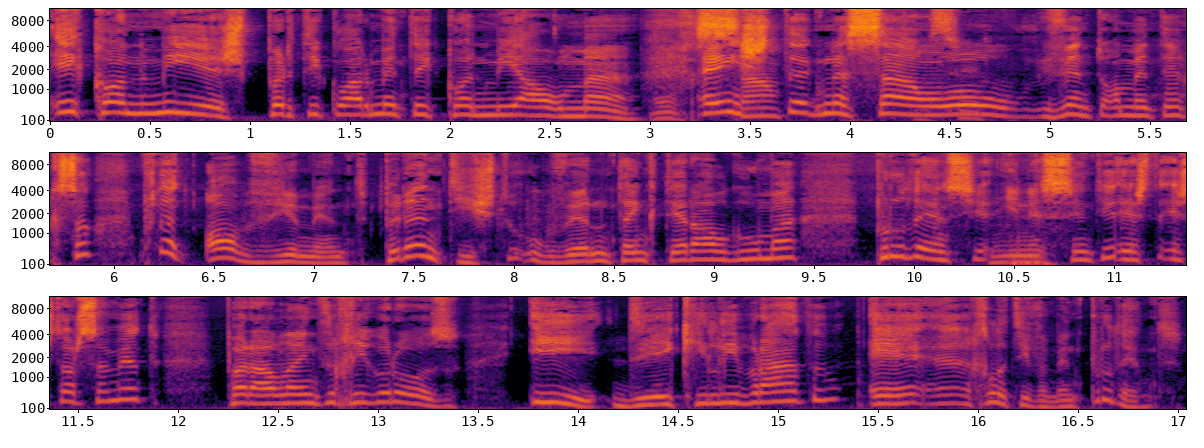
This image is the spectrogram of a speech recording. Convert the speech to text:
economias, particularmente a economia alemã, em, em estagnação Sim. ou eventualmente em recessão. Portanto, obviamente, perante isto, o governo tem que ter alguma prudência. Uhum. E, nesse sentido, este, este orçamento, para além de rigoroso e de equilibrado é eh, relativamente prudente.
